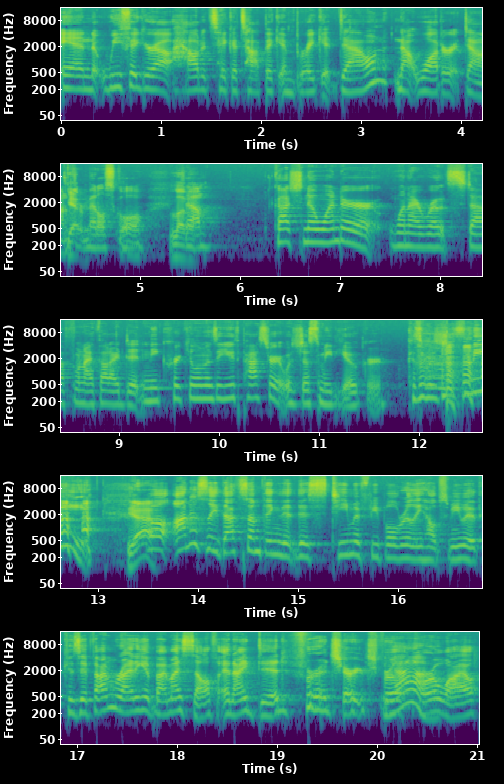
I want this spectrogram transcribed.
And we figure out how to take a topic and break it down, not water it down Yep. for middle school. Love so, it. Gosh, no wonder when I wrote stuff when I thought I didn't need curriculum as a youth pastor, it was just mediocre because it was just me. Yeah. Well, honestly, that's something that this team of people really helps me with. Because if I'm writing it by myself, and I did for a church for, Yeah. for a while,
